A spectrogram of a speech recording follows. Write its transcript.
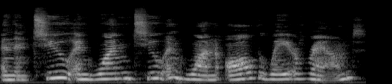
And then two and one two and one all the way around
